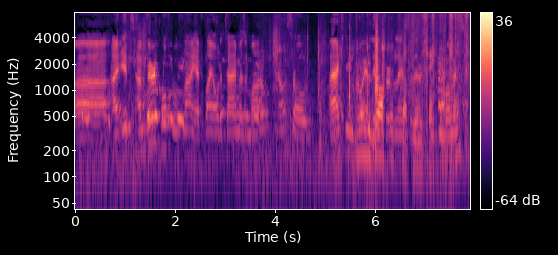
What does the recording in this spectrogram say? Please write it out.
Uh, I, it's, I'm very comfortable flying. I fly all the time as a model, you know, so I actually enjoy a little turbulence, a little yeah. shaky moments,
